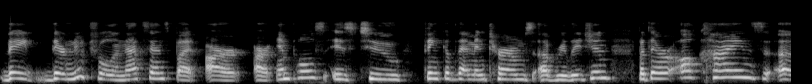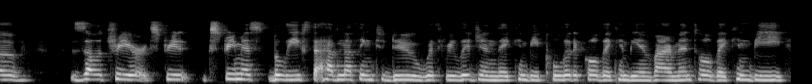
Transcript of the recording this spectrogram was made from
they they're neutral in that sense, but our our impulse is to think of them in terms of religion. But there are all kinds of zealotry or extre- extremist beliefs that have nothing to do with religion. They can be political, they can be environmental, they can be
